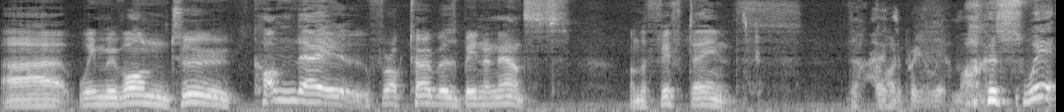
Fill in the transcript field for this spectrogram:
Uh, we move on to Conde for October has been announced on the 15th. Oh, That's a God. pretty lit I could swear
